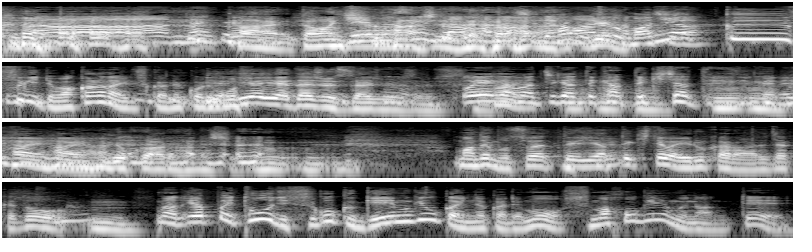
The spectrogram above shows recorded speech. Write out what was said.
て、ああ、なんか、はいたまに聞く話でゲームセンターの話でもマニアッ。クすぎてわからないですかね、これもいやい。や大丈夫です、大丈夫です。親が間違って買ってきちゃったりとかね。はいはいはい。よくある話。うんうんうんまあでもそうやってやってきてはいるからあれだけど、うんまあ、やっぱり当時すごくゲーム業界の中でもスマホゲームなんて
